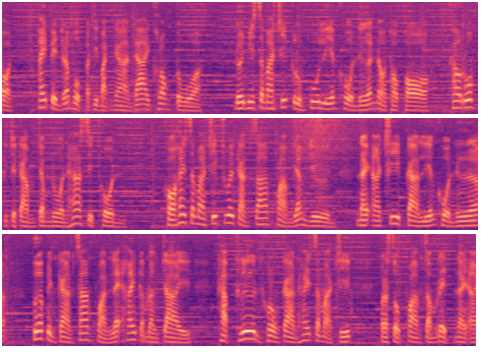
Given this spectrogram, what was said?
อด ให้เป็นระบบปฏิบัติงานได้คล่องตัว โดยมีสมาชิกกลุ่มผู้เลี้ยงโคเนื้อนอทพเข้าร่วมกิจกรรมจำนวน 50 คน ขอให้สมาชิกช่วยกันสร้างความยั่งยืน ในอาชีพการเลี้ยงโคเนื้อ เพื่อเป็นการสร้างขวัญและให้กำลังใจ ขับเคลื่อนโครงการให้สมาชิก ประสบความสำเร็จในอา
